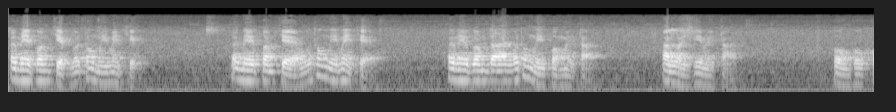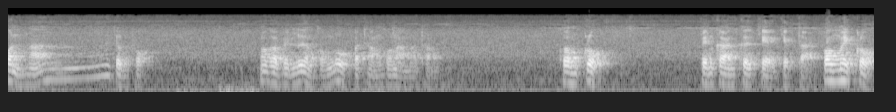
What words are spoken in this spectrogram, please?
ถ้ามีความเจ็บก็ต้องมีไม่เจ็บ ถ้ามีความแก่ก็ต้องมีไม่แก่ ถ้ามีความตายก็ต้องมีความไม่ตายอะไรที่ไม่ตายผมก็ค้นหาจนพบมันก็เป็นเรื่องของลูกประธรรมของนามธรรมความโกรธเป็นการเกิดแก่เก็บตายความไม่โกรธ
